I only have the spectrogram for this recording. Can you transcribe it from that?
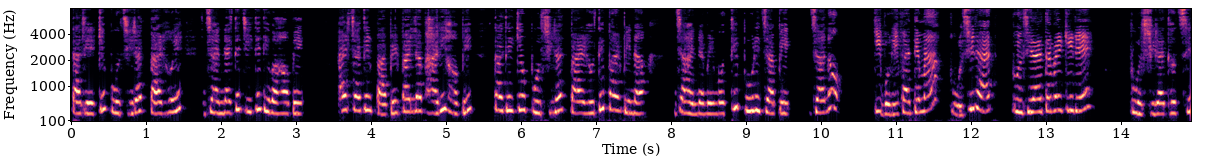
তাদেরকে পুলসিরাত পার হয়ে জান্নাতে যেতে দেওয়া হবে। আর যাদের পাপের পাল্লা ভারী হবে, তাদেরকেও পুলসিরাত পার হতে পারবে না। জাহান্নামের মধ্যে পড়ে যাবে। জানো? কি বলি ফাতেমা? তুলসিরাত তুলসিরাত আবার কি রে? তুলসিরাত হচ্ছে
